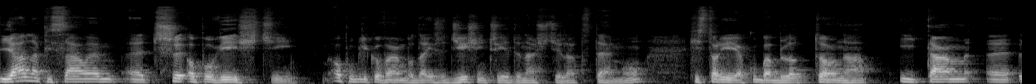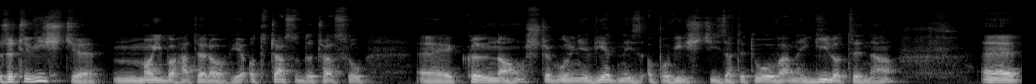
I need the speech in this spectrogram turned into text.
Ja napisałem e, trzy opowieści. Opublikowałem bodajże 10 czy 11 lat temu. Historię Jakuba Blottona i tam rzeczywiście moi bohaterowie od czasu do czasu klną, szczególnie w jednej z opowieści zatytułowanej Gilotyna. E,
